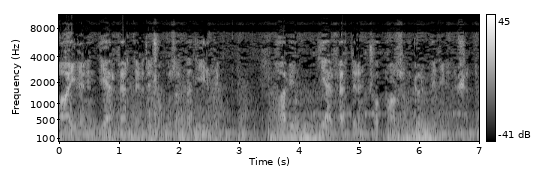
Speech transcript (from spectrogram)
ailenin diğer fertleri de çok uzakta değildi. Habil diğer fertlerin çok masum görünmediğini düşündü.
